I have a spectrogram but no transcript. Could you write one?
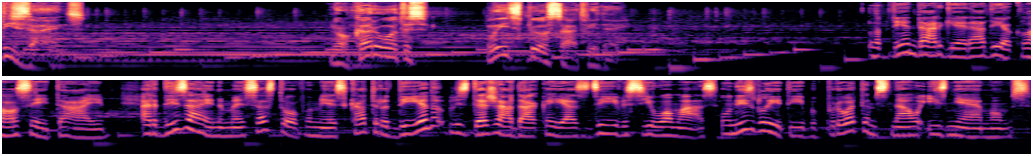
dizains? No karotes līdz pilsētvidē. Labdien, darbie radioklausītāji! Ar dizainu mēs sastopamies katru dienu visdažādākajās dzīves jomās, un izglītība, protams, nav izņēmums.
